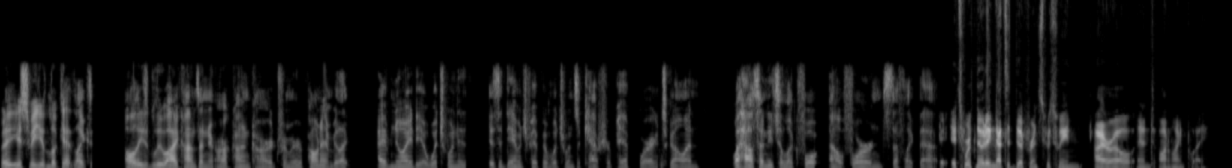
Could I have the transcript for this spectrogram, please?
But it used to be you'd look at like all these blue icons on your Archon card from your opponent and be like, I have no idea which one is, a damage pip and which one's a capture pip, where it's going, what house I need to look for out for, and stuff like that. It's worth noting that's a difference between IRL and online play.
